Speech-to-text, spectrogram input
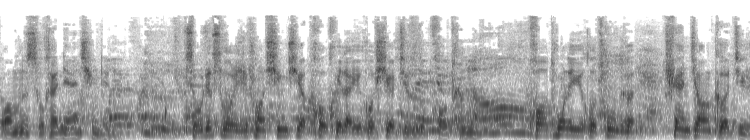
我们那时候还年轻的呢。嗯，走的时候一双新鞋跑回来以后，鞋底子跑通了，跑通了。以后从这个全疆各地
